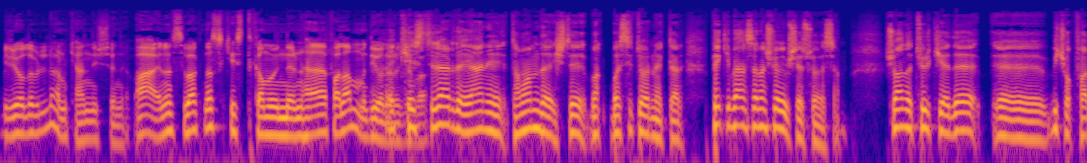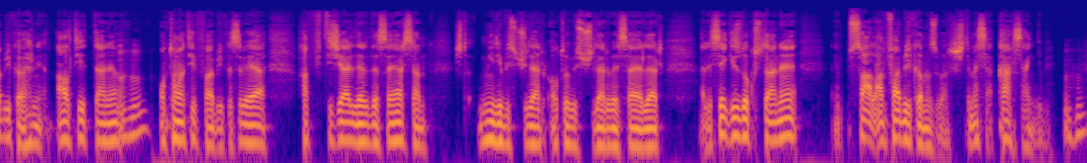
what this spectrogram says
biliyor olabilirler mi kendi işlerini? Vay nasıl bak nasıl kestik ama önlerini ha falan mı diyorlar E, acaba? kestiler de yani tamam da işte bak basit örnekler. Peki ben sana şöyle bir şey söylesem. Şu anda Türkiye'de e, birçok fabrika hani 6-7 tane Hı hı. otomotiv fabrikası veya hafif ticarileri de sayarsan işte minibüsçüler, otobüsçüler vesaireler. Hani 8-9 tane sağlam fabrikamız var. İşte mesela Karsan gibi. Hı hı.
